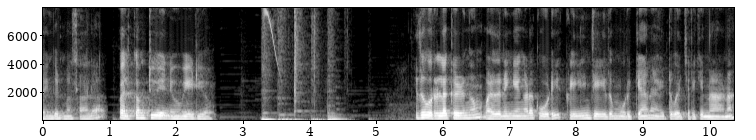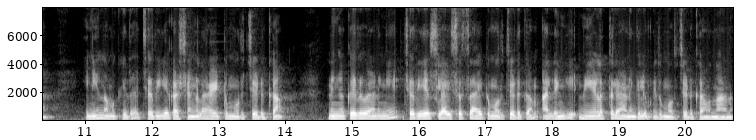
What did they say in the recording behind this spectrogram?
baingan masala. Welcome to a new video ഇത് ഉരുളക്കിഴങ്ങും വഴുതനങ്ങയും കൂടെ കൂടി ക്ലീൻ ചെയ്ത് മുറിക്കാനായിട്ട് വച്ചിരിക്കുന്നതാണ്. ഇനി നമുക്കിത് ചെറിയ കഷങ്ങളായിട്ട് മുറിച്ചെടുക്കാം. നിങ്ങൾക്ക് ഇത് വേണമെങ്കിൽ ചെറിയ സ്ലൈസസ് ആയിട്ട് മുറിച്ചെടുക്കാം. അല്ലെങ്കിൽ നീളത്തിലാണെങ്കിലും ഇത് മുറിച്ചെടുക്കാവുന്നതാണ്.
